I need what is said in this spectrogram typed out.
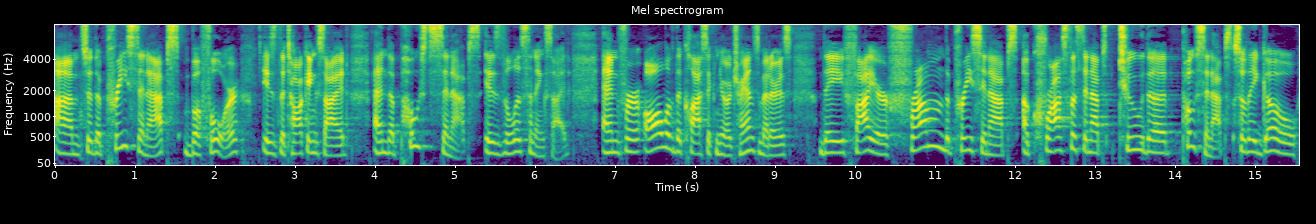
Um, so the pre-synapse before is the talking side, and the post-synapse is the listening side. And for all of the classic neurotransmitters, they fire from the pre-synapse across the synapse to the post-synapse. So they go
